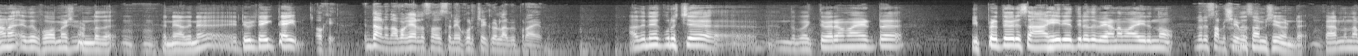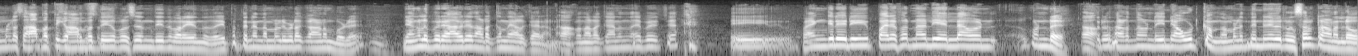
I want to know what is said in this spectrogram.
ആണ് ഇത് ഫോർമേഷൻ ഉള്ളത്. പിന്നെ അതിന് it will take time okay എന്താണ് നവകേരള സദസ്സിനെ കുറിച്ചൊക്കെയുള്ള അഭിപ്രായം? അതിനെക്കുറിച്ച് എന്താ വ്യക്തിപരമായിട്ട് ഇപ്പോഴത്തെ ഒരു സാഹചര്യത്തിൽ അത് വേണമായിരുന്നോ? എന്നൊരു സംശയം സംശയമുണ്ട്. കാരണം നമ്മുടെ സാമ്പത്തിക സാമ്പത്തിക പ്രതിസന്ധി എന്ന് പറയുന്നത് ഇപ്പം തന്നെ നമ്മൾ ഇവിടെ കാണുമ്പോൾ ഞങ്ങളിപ്പോൾ രാവിലെ നടക്കുന്ന ആൾക്കാരാണ്. അപ്പോൾ നടക്കാനെന്ന് വെച്ചാൽ ഈ ഭയങ്കര ഒരു പരഫർണാലി എല്ലാം കൊണ്ട് ഒരു നടന്നുകൊണ്ട് ഇതിന്റെ ഔട്ട്കം നമ്മൾ ഇതിന്റെ ഒരു റിസൾട്ടാണല്ലോ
